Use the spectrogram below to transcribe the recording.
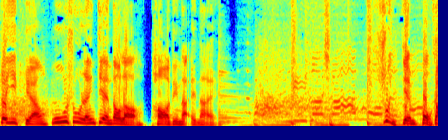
这一天，无数人见到了她的奶奶。瞬间爆炸！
